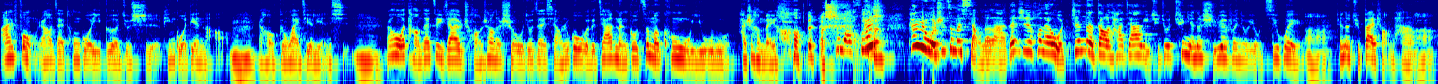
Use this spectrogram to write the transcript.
iPhone，然后再通过一个就是苹果电脑，嗯，然后跟外界联系，嗯，然后我躺在自己家的床上的时候，我就在想，如果我的家能够这么空无一物，还是很美好的。啊，是吗？会开始？开始我是这么想的啦，但是后来我真的到他家里去，就去年的十月份就有机会啊真的去拜访他，啊哈，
